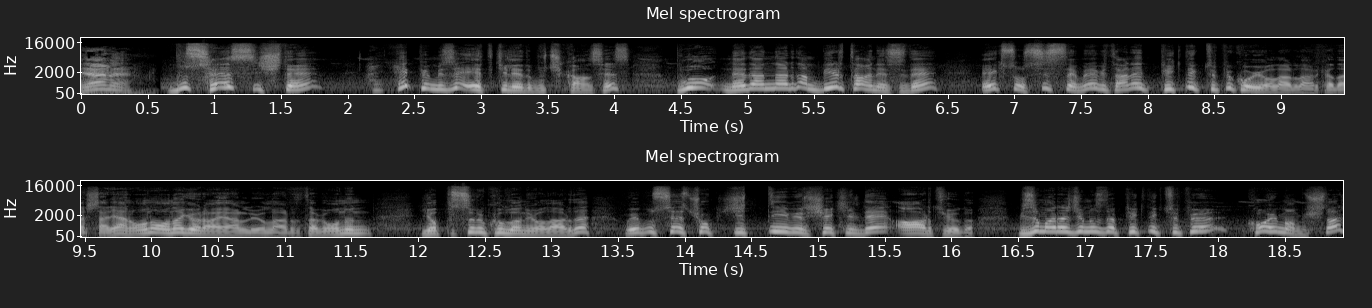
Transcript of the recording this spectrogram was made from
Yani. Bu ses işte hepimizi etkiledi bu çıkan ses. Bu nedenlerden bir tanesi de egzoz sistemine bir tane piknik tüpü koyuyorlardı arkadaşlar. Yani onu ona göre ayarlıyorlardı. Tabii onun yapısını kullanıyorlardı ve bu ses çok ciddi bir şekilde artıyordu. Bizim aracımızda piknik tüpü koymamışlar.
